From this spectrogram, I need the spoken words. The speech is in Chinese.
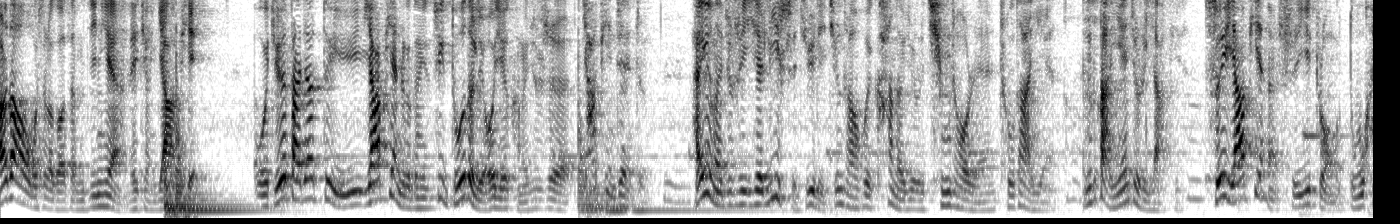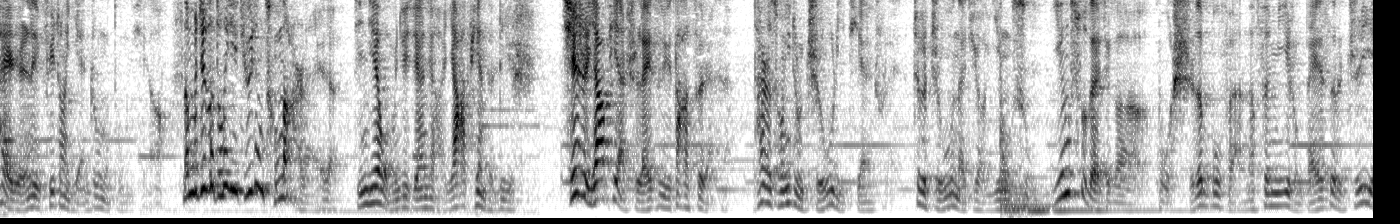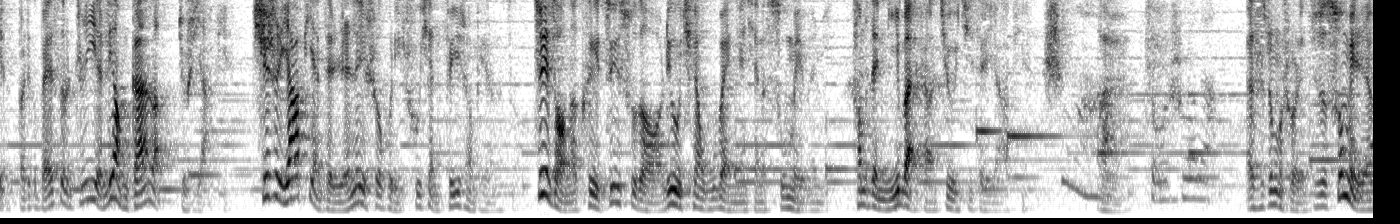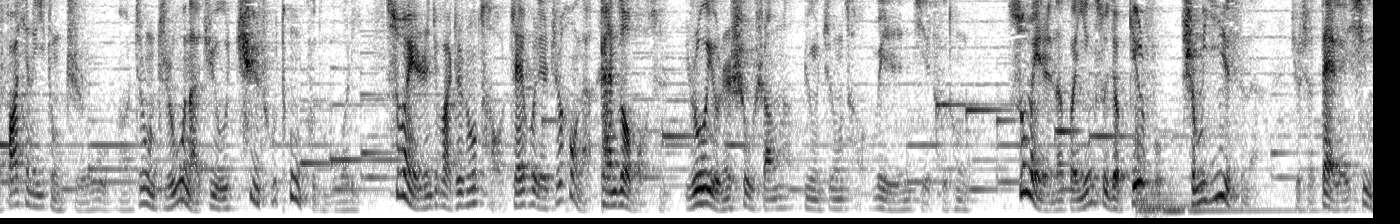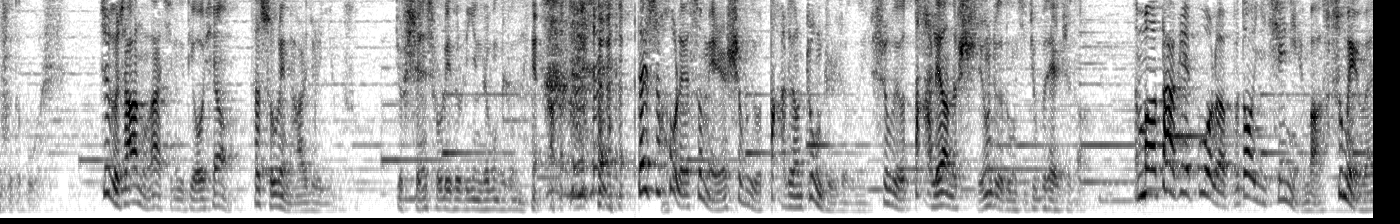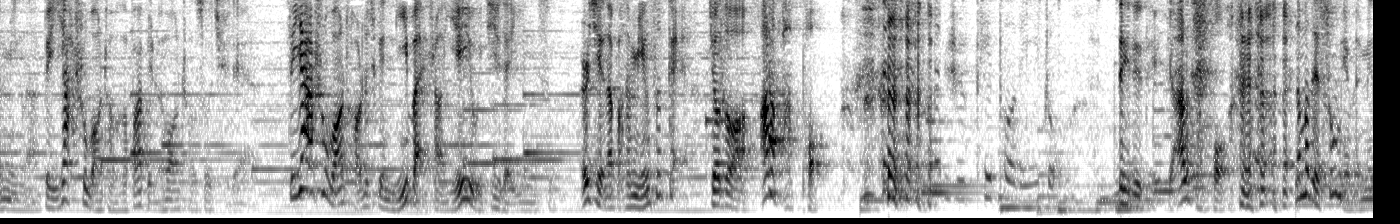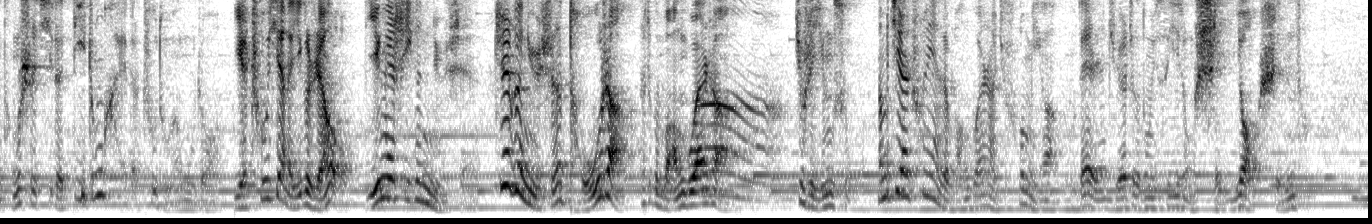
哈喽，大家好，我是老高，咱们今天来讲鸦片。我觉得大家对于鸦片这个东西最多的了解，可能就是鸦片战争，还有呢就是一些历史剧里经常会看到，就是清朝人抽大烟，那个大烟就是鸦片。所以鸦片呢是一种毒害人类非常严重的东西啊。那么这个东西究竟从哪儿来的？今天我们就讲讲鸦片的历史。其实鸦片是来自于大自然的，它是从一种植物里提炼出来的。这个植物呢就叫罂粟，罂粟的这个果实的部分啊，能分泌一种白色的汁液，把这个白色的汁液晾干了，就是鸦片。其实鸦片在人类社会里出现的非常非常的早，最早呢可以追溯到六千五百年前的苏美文明，他们在泥板上就有记载鸦片。是吗？哎，怎么说的？哎，是这么说的，就是苏美人发现了一种植物啊，这种植物呢具有去除痛苦的魔力。苏美人就把这种草摘回来之后呢，干燥保存。如果有人受伤了，就用这种草为人解除痛苦。苏美人呢管罂粟叫 gilfu，什么意思呢？就是带来幸福的果实。这个是阿努纳奇那个雕像，他手里拿的就是罂粟。就神手里都是印这么个东西，但是后来宋美人是否有大量种植这个东西，是否有大量的使用这个东西就不太知道。那么大概过了不到一千年吧，苏美文明呢被亚述王朝和巴比伦王朝所取代了。在亚述王朝的这个泥板上也有记载因素，而且呢把它名字改了，叫做阿拉帕泡。这 是 people 的一种吗？对对对，叫阿拉帕泡。那么在苏美文明同时期的地中海的出土文物中，也出现了一个人偶，应该是一个女神。这个女神头上，她这个王冠上就是罂粟。那么既然出现在王冠上，就说明啊，古代人觉得这个东西是一种神药、神草，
